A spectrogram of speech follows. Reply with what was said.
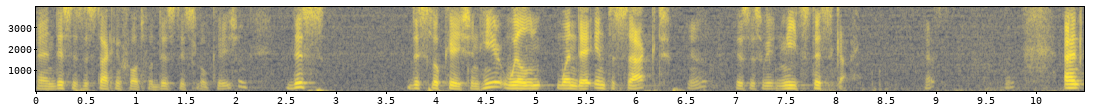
and this is the stacking fault for this dislocation. This dislocation here will, when they intersect, yeah, this is meets this guy, yes, and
